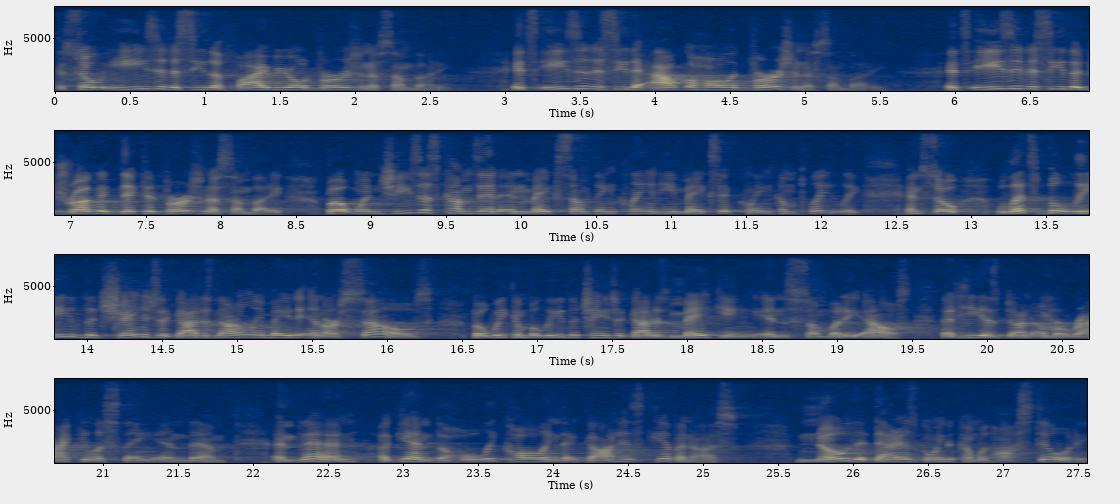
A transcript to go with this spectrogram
It's so easy to see the five year old version of somebody. It's easy to see the alcoholic version of somebody. It's easy to see the drug addicted version of somebody. But when Jesus comes in and makes something clean, he makes it clean completely. And so let's believe the change that God has not only made in ourselves, but we can believe the change that God is making in somebody else, that he has done a miraculous thing in them. And then, again, the holy calling that God has given us, know that that is going to come with hostility.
